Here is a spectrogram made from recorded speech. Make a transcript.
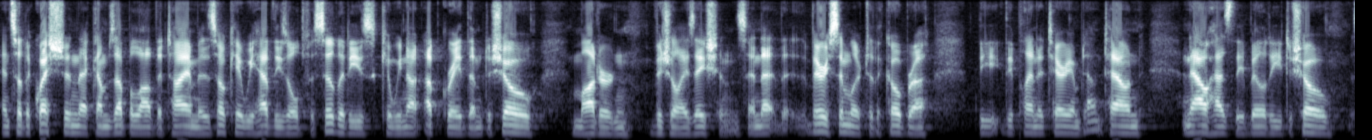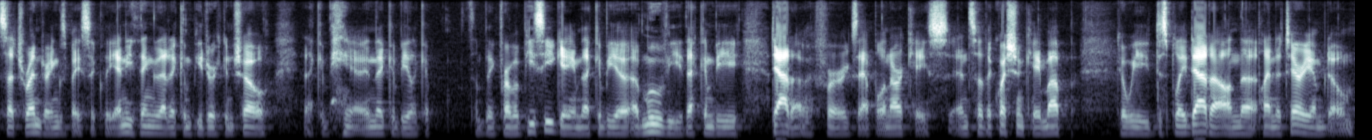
And so the question that comes up a lot of the time is okay, we have these old facilities, can we not upgrade them to show modern visualizations? And that, very similar to the Cobra, the, the planetarium downtown now has the ability to show such renderings basically. Anything that a computer can show that could be and that could be like a something from a PC game that could be a, a movie that can be data for example in our case. And so the question came up could we display data on the planetarium dome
